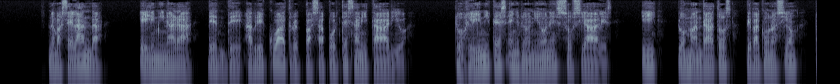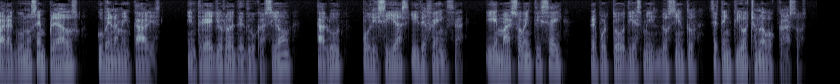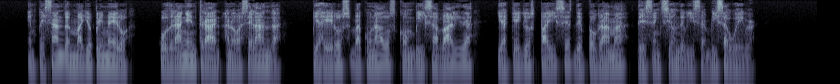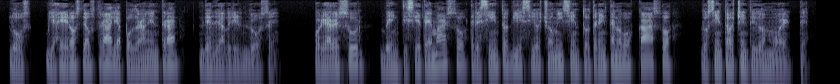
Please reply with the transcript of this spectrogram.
Nueva Zelanda eliminará desde abril 4 el pasaporte sanitario, los límites en reuniones sociales y los mandatos de vacunación para algunos empleados gubernamentales, entre ellos los de educación, salud, policías y defensa, y en marzo 26 reportó 10.278 nuevos casos. Empezando en mayo primero, podrán entrar a Nueva Zelanda viajeros vacunados con visa válida y aquellos países del programa de exención de visa, Visa Waiver. Los viajeros de Australia podrán entrar desde abril 12. Corea del Sur, 27 de marzo, 318.130 nuevos casos, 282 muertes.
